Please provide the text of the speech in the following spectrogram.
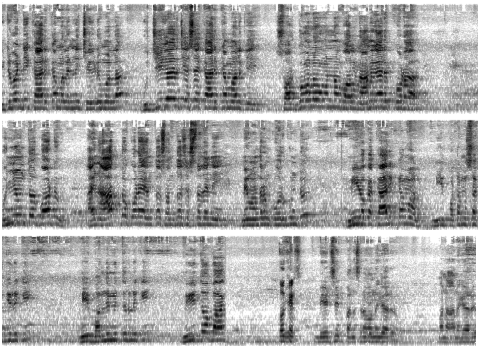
ఇటువంటి కార్యక్రమాలన్నీ చేయడం వల్ల బుజ్జి గారు చేసే కార్యక్రమాలకి స్వర్గంలో ఉన్న వాళ్ళ నాన్నగారికి కూడా పుణ్యంతో పాటు ఆయన ఆత్మ కూడా ఎంతో సంతోషిస్తుందని మేమందరం కోరుకుంటూ మీ యొక్క కార్యక్రమాలు మీ కుటుంబ సభ్యులకి మీ బంధుమిత్రులకి మీతో బాగా ఓకే. మేడిశెట్టి పనసరామన్న గారు మా నాన్నగారు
